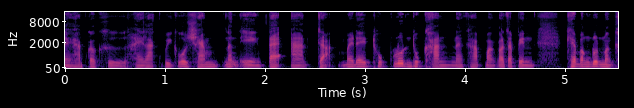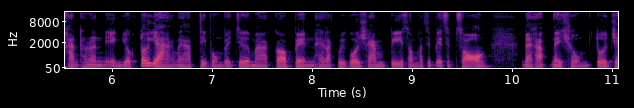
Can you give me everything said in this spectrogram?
นะครับก็คือ h i l u x Vigo Champ นั่นเอง แต่อาจจะไม่ได้ทุกรุ่นทุกคันนะครับมันก็จะเป็นแค่บางรุ่นบางคันเท่านั้นเองยกตัวอย่างนะครับที่ผมไปเจอมาก็เป็น h i l u x Vigo Champ ปี 2011-12นะครับในโฉมตัว J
